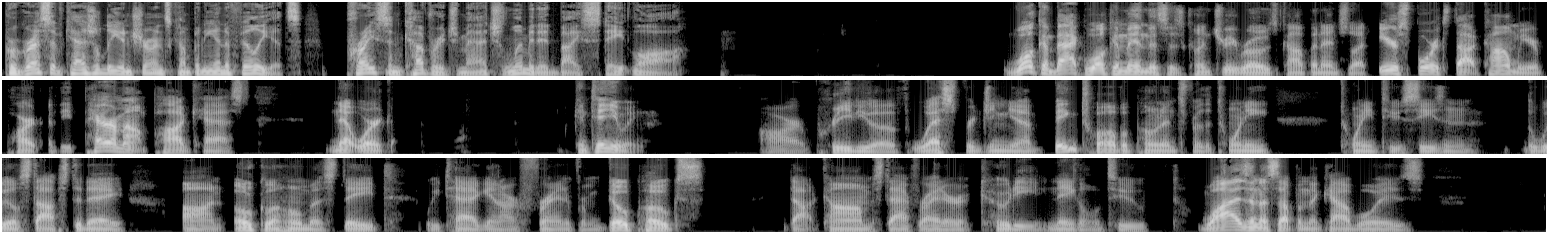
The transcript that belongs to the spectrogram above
Progressive Casualty Insurance Company and Affiliates. Price and coverage match limited by state law. Welcome back. Welcome in. This is Country Roads Confidential at earsports.com. We are part of the Paramount Podcast Network. Continuing our preview of West Virginia Big 12 opponents for the 2022 season. The wheel stops today on Oklahoma State. We tag in our friend from GoPokes.com, staff writer Cody Nagel, to wisen us up on the Cowboys.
